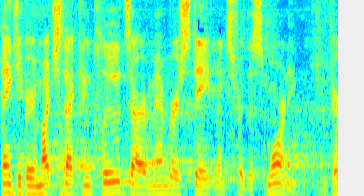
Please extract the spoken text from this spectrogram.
Thank you very much. That concludes our member statements for this morning. I'm very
